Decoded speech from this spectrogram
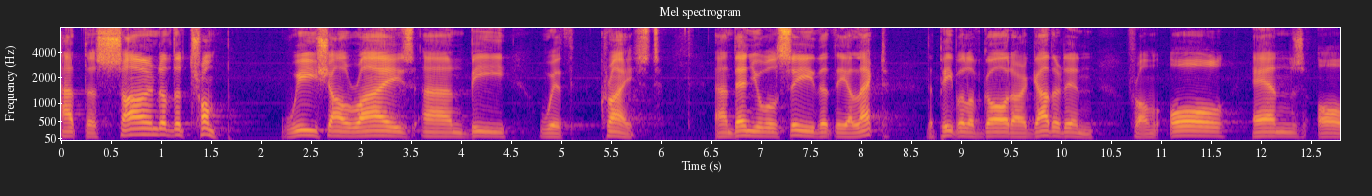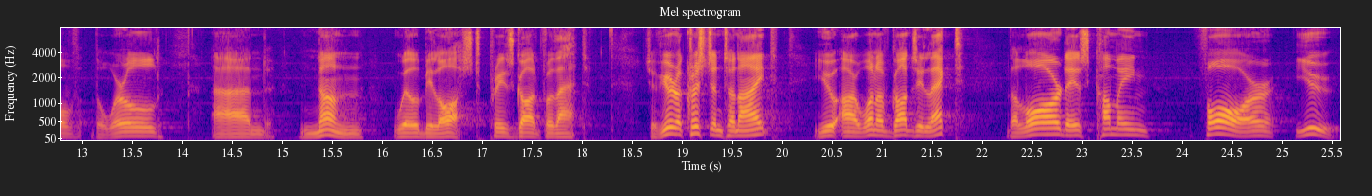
At the sound of the trump, we shall rise and be with Christ. And then you will see that the elect, the people of God, are gathered in from all ends of the world, and none will be lost. Praise God for that. So if you're a Christian tonight, you are one of God's elect. The Lord is coming for you.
